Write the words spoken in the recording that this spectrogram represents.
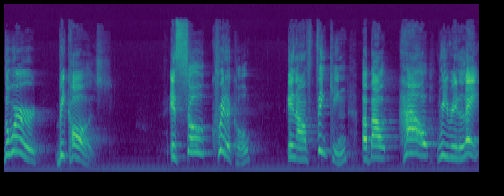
The word because is so critical in our thinking about how we relate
